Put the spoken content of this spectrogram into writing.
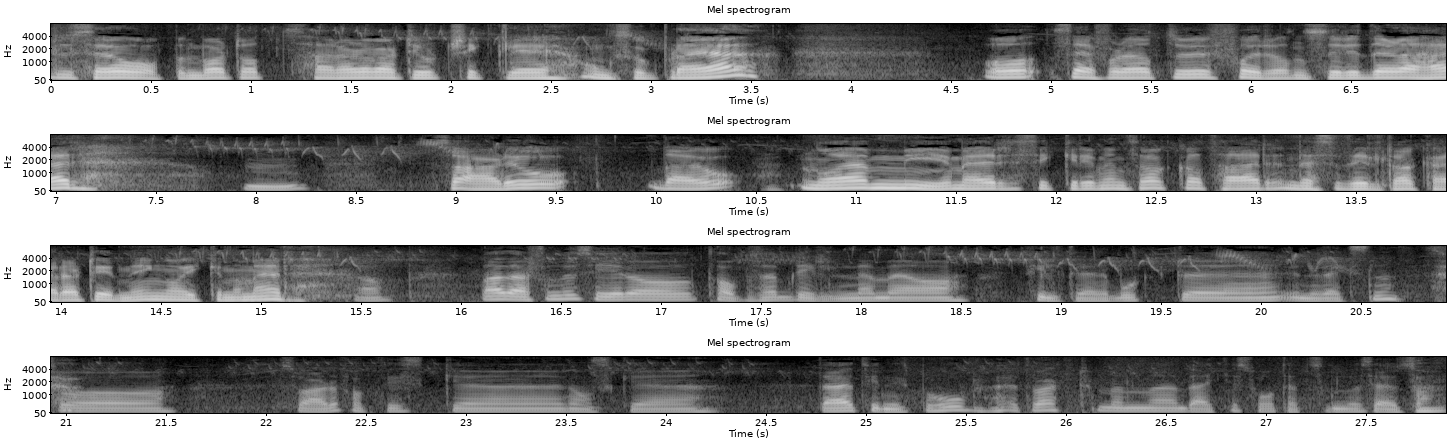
du ser jo åpenbart at her har det vært gjort skikkelig ungskogpleie. Og se for deg at du forhåndsrydder det her, så er det jo det er jo, Nå er jeg mye mer sikker i min sak at her, neste tiltak her er tynning og ikke noe mer. Nei, det er som du sier, å ta på seg brillene med å filtrere bort eh, underveksten, så, så er det faktisk eh, ganske Det er tynningsbehov etter hvert, men eh, det er ikke så tett som det ser ut som.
